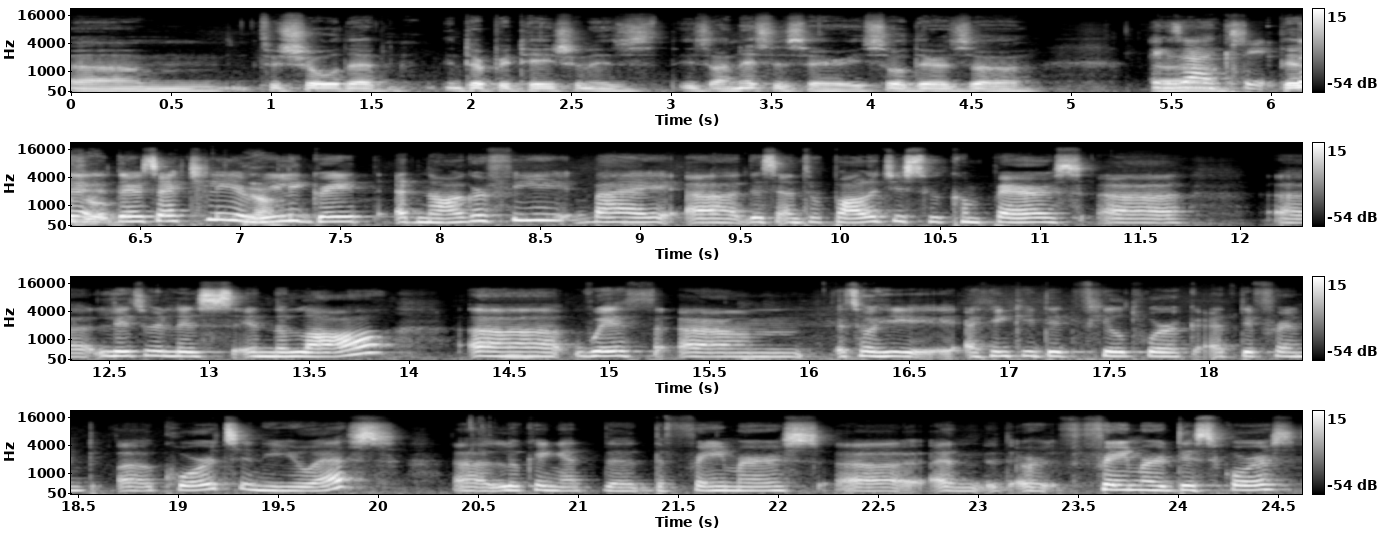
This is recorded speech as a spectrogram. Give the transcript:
um, to show that interpretation is is unnecessary. So there's a Exactly. Uh, there's, there, a, there's, actually a yeah. really great ethnography by uh, this anthropologist who compares uh, uh literalists in the law uh, with. Um, so he, I think he did field work at different uh, courts in the U.S. looking at the the framers and or framer discourse,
